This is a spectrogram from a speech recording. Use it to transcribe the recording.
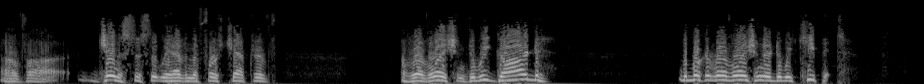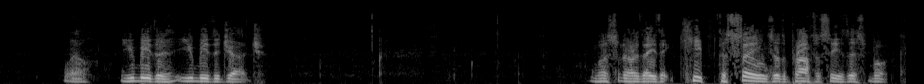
of uh, Genesis that we have in the first chapter of, of Revelation. Do we guard the book of Revelation or do we keep it? Well, you be the you be the judge. Blessed are they that keep the sayings of the prophecy of this book.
